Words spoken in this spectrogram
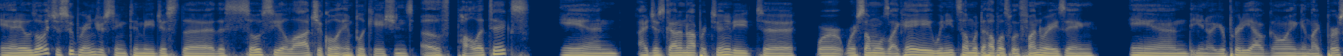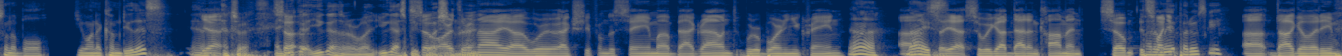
And it was always just super interesting to me, just the the sociological implications of politics. And I just got an opportunity to where where someone was like, "Hey, we need someone to help us with fundraising." And you know, you're pretty outgoing and like personable you want to come do this? And yeah, that's right. And so, you, guys, you, guys are what? You guys speak so Russian, Arthur right? and I, uh, we're actually from the same uh, background. We were born in Ukraine. Ah, uh, nice. So yeah, so we got that in common. So it's funny. по-русски? Uh, да, говорим.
